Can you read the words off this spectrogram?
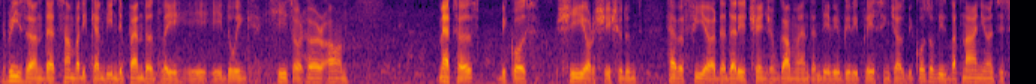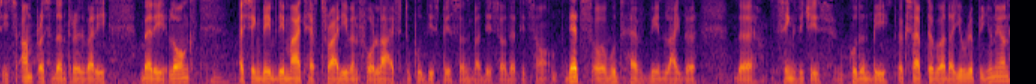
reason that somebody can be independently he, he doing his or her own matters because she or she shouldn't have a fear that there is a change of government and they will be replacing just because of this. But nine years is it's unprecedented, very, very long. Mm. I think they, they might have tried even for life to put these persons, but they saw that it's all, that's or would have been like the the thing which is couldn't be acceptable the European Union.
